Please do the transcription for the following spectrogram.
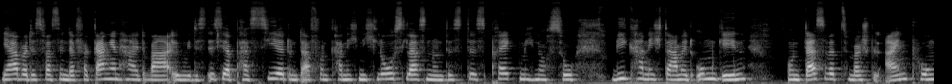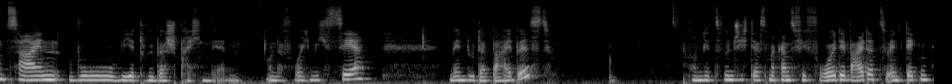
Ja, aber das, was in der Vergangenheit war, irgendwie, das ist ja passiert und davon kann ich nicht loslassen und das, das prägt mich noch so. Wie kann ich damit umgehen? Und das wird zum Beispiel ein Punkt sein, wo wir drüber sprechen werden. Und da freue ich mich sehr, wenn du dabei bist. Und jetzt wünsche ich dir erstmal ganz viel Freude, weiter zu entdecken,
